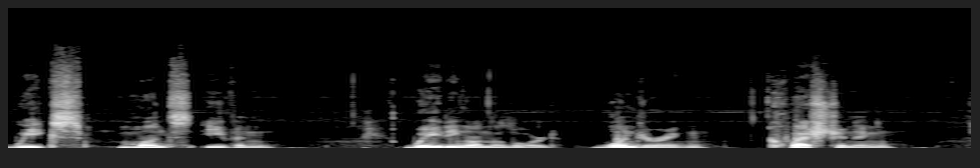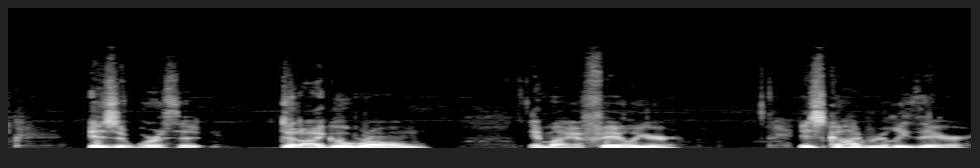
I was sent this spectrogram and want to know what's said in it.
weeks, months, even, waiting on the Lord, wondering, questioning is it worth it? Did I go wrong? Am I a failure? Is God really there?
